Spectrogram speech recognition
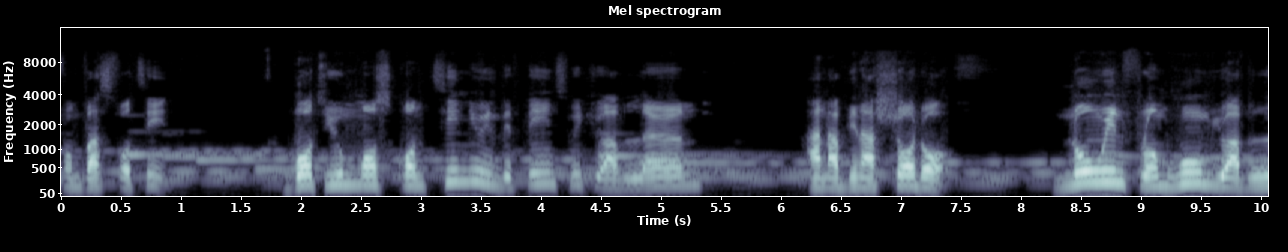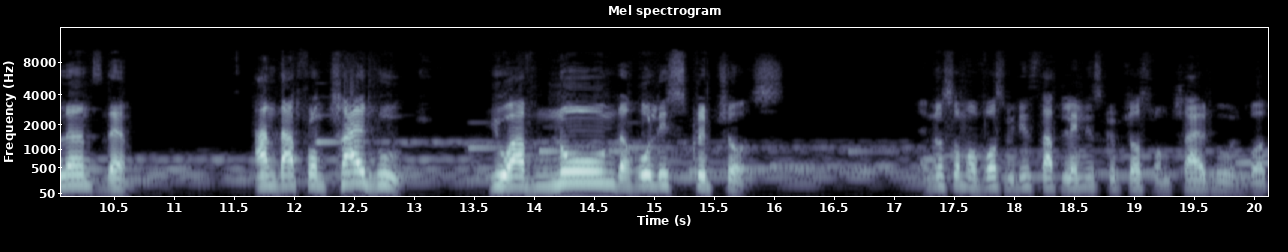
from verse 14. But you must continue in the things which you have learned and have been assured of, knowing from whom you have learned them, and that from childhood you have known the Holy Scriptures. I know some of us, we didn't start learning scriptures from childhood, but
